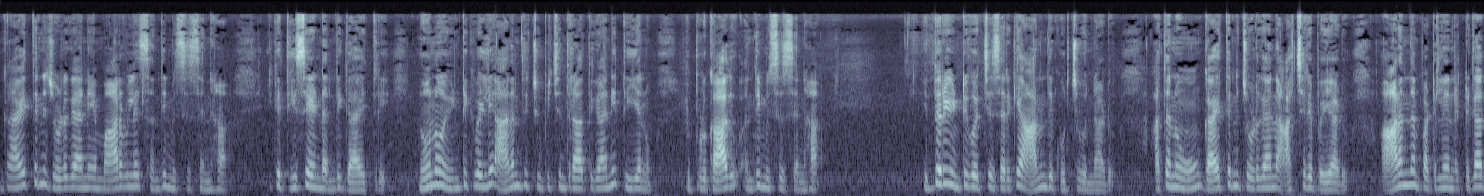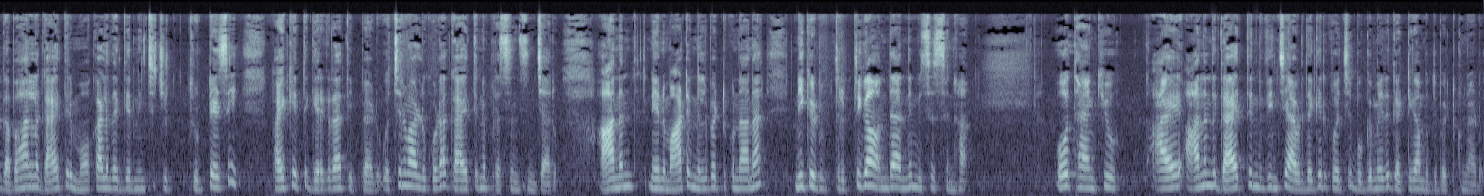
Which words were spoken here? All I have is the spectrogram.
గాయత్రిని చూడగానే మార్వలేస్ అంది మిస్సెస్ సిన్హా. ఇక తీసేయండి అంది గాయత్రి. నోనో ఇంటికి వెళ్ళి ఆనంది చూపించిన తర్వాత కానీ తీయను. ఇప్పుడు కాదు అంది మిస్సెస్ సిన్హా. ఇద్దరు ఇంటికి వచ్చేసరికి ఆనంద్ కూర్చు ఉన్నాడు. అతను గాయత్రిని చూడగానే ఆశ్చర్యపోయాడు. ఆనందం పట్టలేనట్టుగా గబహాలను గాయత్రి మోకాళ్ళ దగ్గర నుంచి చుట్టేసి పైకెత్తి గిరగరా తిప్పాడు. వచ్చిన వాళ్ళు కూడా గాయత్రిని ప్రశంసించారు. ఆనంద్ నేను మాట నిలబెట్టుకున్నానా? నీకు తృప్తిగా ఉందా? అంది Mrs Sinha. Oh thank you. Anand గాయత్రిని దించి ఆవిడ దగ్గరికి వచ్చి బుగ్గ మీద గట్టిగా ముద్దు పెట్టుకున్నాడు.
